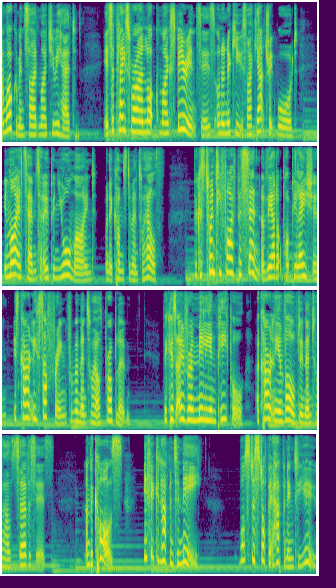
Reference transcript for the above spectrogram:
and welcome inside my chewy head. It's a place where I unlock my experiences on an acute psychiatric ward in my attempt to open your mind when it comes to mental health. Because 25% of the adult population is currently suffering from a mental health problem. Because over a million people are currently involved in mental health services. And because, if it can happen to me, what's to stop it happening to you?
